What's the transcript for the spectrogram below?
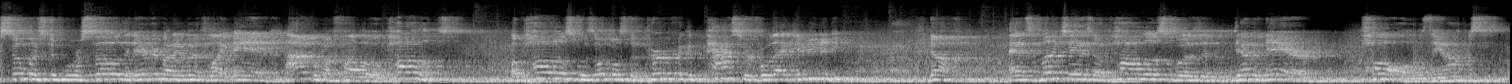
So much the more so that everybody was like, man, I'm going to follow Apollos. Apollos was almost the perfect pastor for that community. Now, as much as Apollos was a debonair, Paul was the opposite.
